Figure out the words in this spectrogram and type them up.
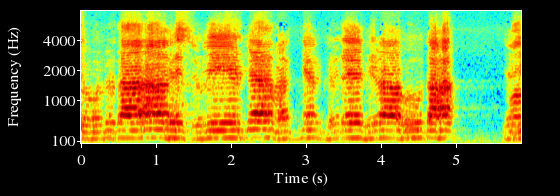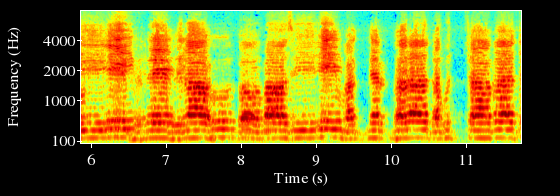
सुहृताभिः सुवीर्यमग्निर्घृतेभिराहूतः यदीघृतेभिराहूतो वासीमग्निर्भरतमुच्चाव च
